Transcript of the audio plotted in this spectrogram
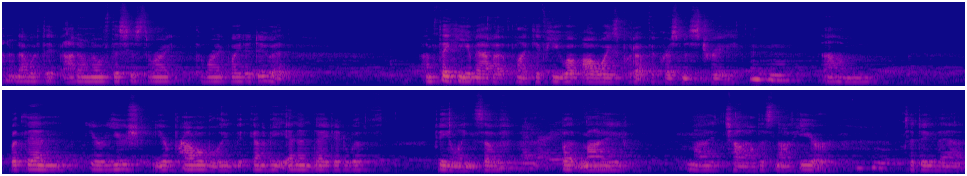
I don't know if it, I don't know if this is the right the right way to do it. I'm thinking about it like if you always put up the Christmas tree, um, but then you're you're probably going to be inundated with feelings of, Memory. but my my child is not here to do that.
